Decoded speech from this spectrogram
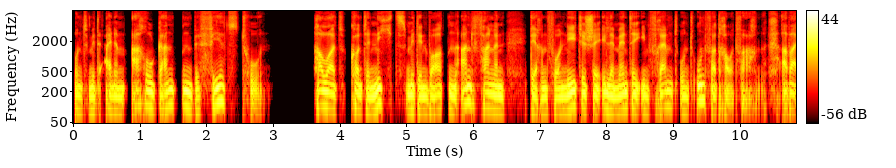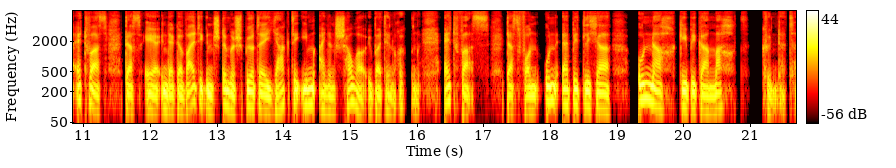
und mit einem arroganten Befehlston. Howard konnte nichts mit den Worten anfangen, deren phonetische Elemente ihm fremd und unvertraut waren, aber etwas, das er in der gewaltigen Stimme spürte, jagte ihm einen Schauer über den Rücken, etwas, das von unerbittlicher, unnachgiebiger Macht kündete.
